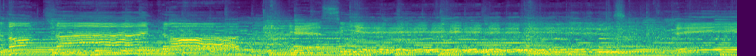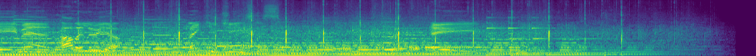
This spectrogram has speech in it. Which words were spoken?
an God. Yes, He is. Amen. Hallelujah. Thank you, Jesus. Amen.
